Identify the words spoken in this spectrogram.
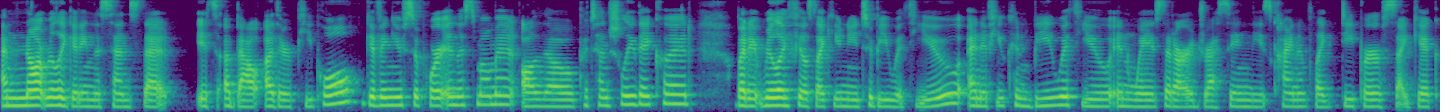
I'm not really getting the sense that it's about other people giving you support in this moment, although potentially they could. But it really feels like you need to be with you. And if you can be with you in ways that are addressing these kind of like deeper psychic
